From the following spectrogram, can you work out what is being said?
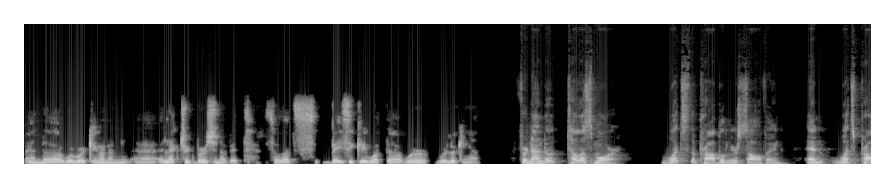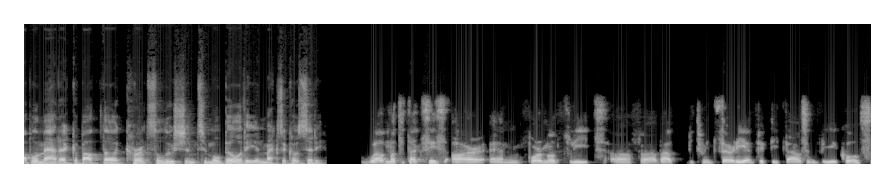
And uh, we're working on an uh, electric version of it. So that's basically what we're, we're looking at. Fernando, tell us more. What's the problem you're solving, and what's problematic about the current solution to mobility in Mexico City? Well, mototaxis are an informal fleet of uh, about between 30 and 50,000 vehicles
